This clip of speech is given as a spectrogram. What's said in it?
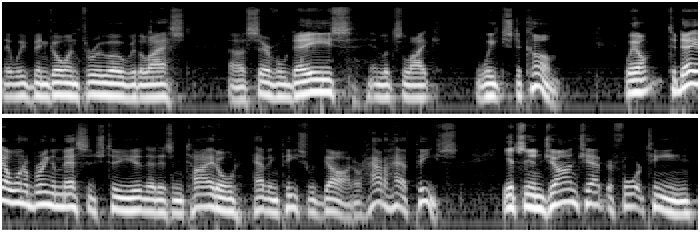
that we've been going through over the last uh, several days and looks like weeks to come. Well, today I want to bring a message to you that is entitled Having Peace with God or How to Have Peace. It's in John chapter 14,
